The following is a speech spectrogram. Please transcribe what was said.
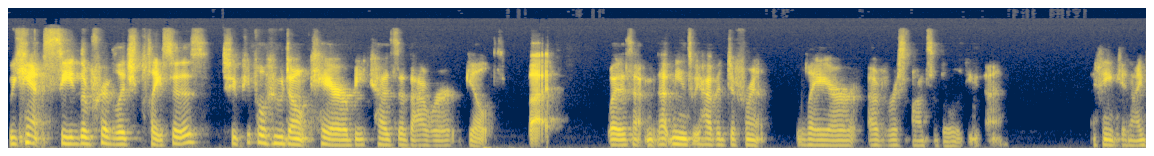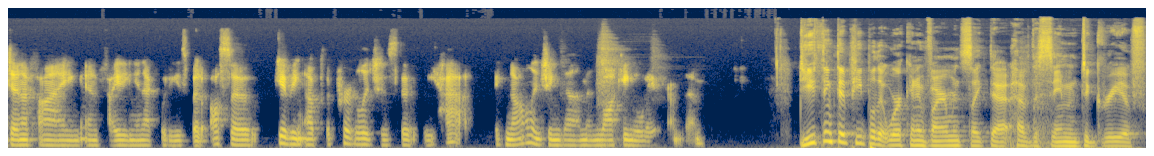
we can't cede the privileged places to people who don't care because of our guilt. But what does that that means we have a different layer of responsibility then. I think in identifying and fighting inequities, but also giving up the privileges that we have, acknowledging them and walking away from them. Do you think that people that work in environments like that have the same degree of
